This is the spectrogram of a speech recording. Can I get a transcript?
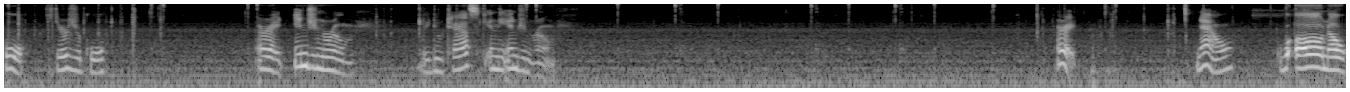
Cool. Stairs are cool. Alright, engine room. We do task in the engine room. Alright. Now, oh no.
